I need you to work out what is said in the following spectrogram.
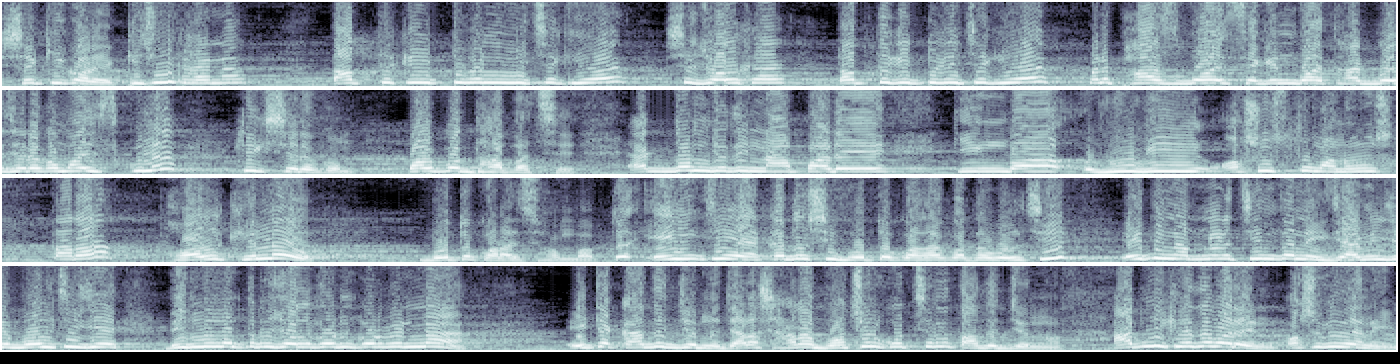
সে কি করে? কিছুই খায় না। তার থেকে একটুখানি নিচে কি হয়? সে জল খায়। তার থেকে একটু নিচে কি হয়? মানে first boy second boy third boy যেরকম হয় স্কুলে ঠিক সেরকম। পরপর ধাপ আছে। একদম যদি না পারে কিংবা রুগী, অসুস্থ মানুষ, তারা ফল খেলেও ব্রত করা সম্ভব। তো এই যে একাদশী ব্রত কথার কথা বলছি এই দিন আপনারা চিন্তা নেই যে আমি যে বলছি যে বিন্দুমাত্র জল গ্রহণ করবেন না, এটা কাদের জন্য? যারা সারা বছর করছে না, তাদের জন্য। আপনি খেতে পারেন, অসুবিধা নেই।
